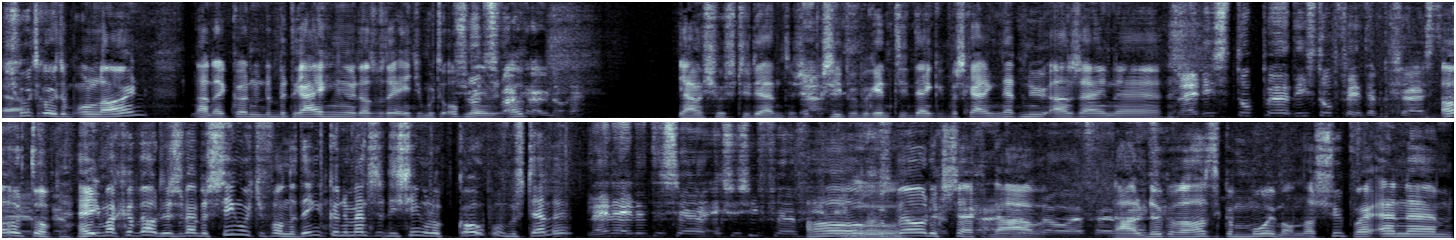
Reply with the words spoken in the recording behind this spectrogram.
ja. Sjoerd gooit hem online. Nou, dan kunnen de bedreigingen dat we er eentje moeten Sjoerd opnemen. zwakker Ook. ook nog, hè? Ja, maar Sjoerd is student. Dus Ja, in principe begint hij denk ik waarschijnlijk net nu aan zijn... eh, Nee, die is top, eh, die is topfit, heb ik zojuist. Oh, eh, top. verteld. hey, maar geweldig. Dus we hebben een singeltje van de dingen. Kunnen mensen die single ook kopen of bestellen? Nee, nee, dit is eh, exclusief eh, voor Oh, jullie. geweldig zeg. Ja, nou, dat wel nou bij Luc, wat hartstikke mooi man. Nou, super. En ehm,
